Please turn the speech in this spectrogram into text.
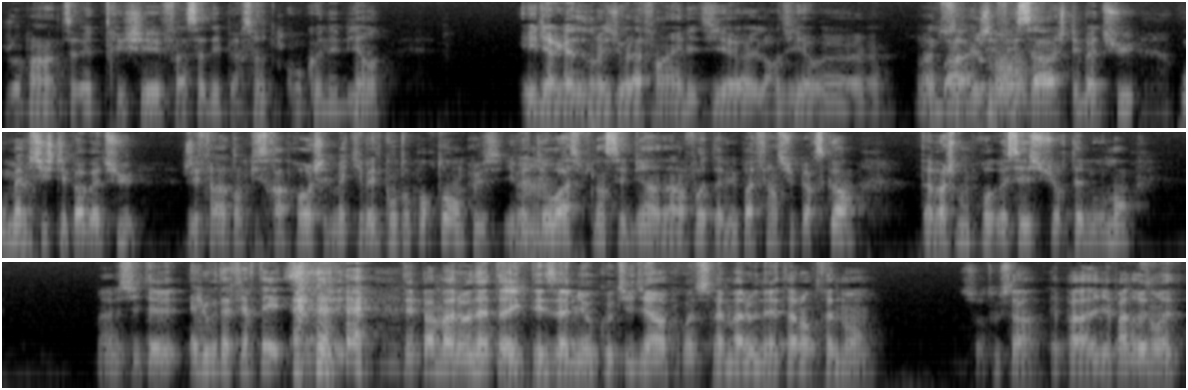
Je vois pas l'intérêt de tricher face à des personnes qu'on connaît bien et les regarder dans les yeux à la fin et les dire, et leur dire euh, Ouais, bah, j'ai fait ça, je t'ai battu. Ou même si je t'ai pas battu, j'ai fait un temps qui se rapproche et le mec il va être content pour toi en plus. Il va te Mm. dire ouais putain c'est bien, la dernière fois t'avais pas fait un super score, t'as vachement progressé sur tel mouvement. Même si t'es Elle est où ta fierté si t'es- pas malhonnête avec tes amis au quotidien, pourquoi tu serais malhonnête à l'entraînement Sur tout ça? Y a pas, y a pas de raison d'être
